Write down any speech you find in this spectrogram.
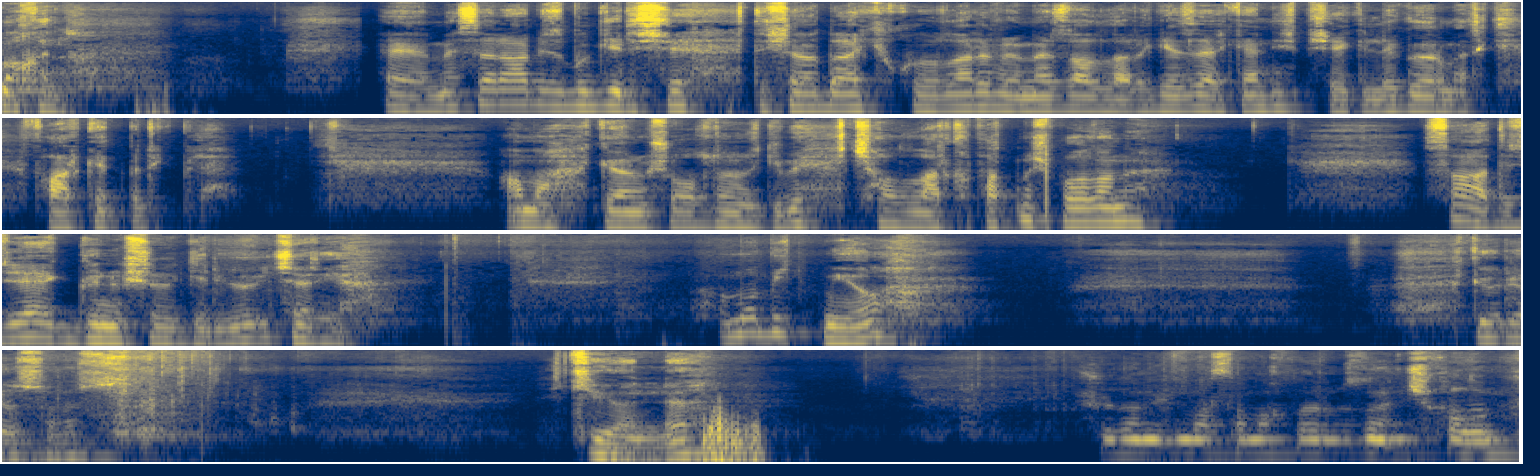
Bakın. Ee, mesela biz bu girişi dışarıdaki kuyuları ve mezarları gezerken hiçbir şekilde görmedik. Fark etmedik bile. Ama görmüş olduğunuz gibi çalılar kapatmış bu alanı. Sadece gün ışığı giriyor içeriye. Ama bitmiyor. Görüyorsunuz. İki yönlü. Şuradan bir basamaklarımızdan çıkalım.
